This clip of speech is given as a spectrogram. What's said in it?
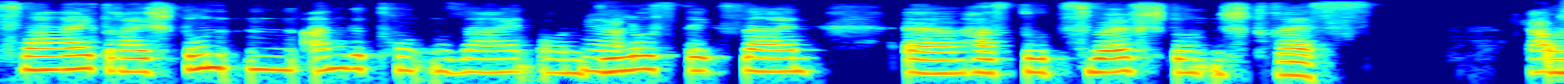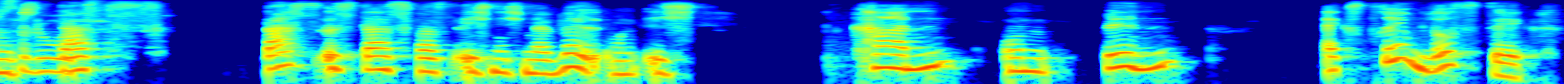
zwei, drei Stunden angetrunken sein und ja. lustig sein, äh, hast du zwölf Stunden Stress. Absolut. Und das, das ist das, was ich nicht mehr will. Und ich kann und bin extrem lustig.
